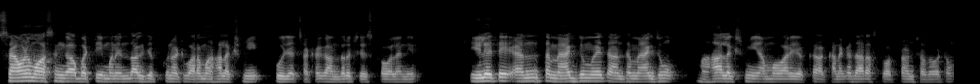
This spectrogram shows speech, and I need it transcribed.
శ్రావణ మాసం కాబట్టి మనం ఇందాక చెప్పుకున్నట్టు వరమహాలక్ష్మి పూజ చక్కగా అందరూ చేసుకోవాలని వీలైతే ఎంత మ్యాక్సిమం అయితే అంత మ్యాక్సిమం మహాలక్ష్మి అమ్మవారి యొక్క కనకదార స్తోత్రాన్ని చదవటం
